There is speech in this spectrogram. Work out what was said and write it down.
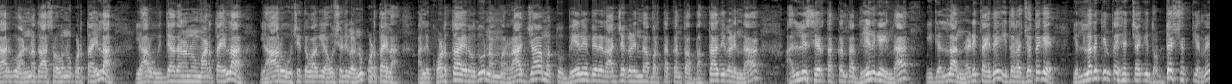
ಯಾರಿಗೂ ಅನ್ನದಾಸೋಹವನ್ನು ಕೊಡ್ತಾ ಇಲ್ಲ, ಯಾರು ವಿದ್ಯಾದಾನನೂ ಮಾಡ್ತಾ ಇಲ್ಲ, ಯಾರು ಉಚಿತವಾಗಿ ಔಷಧಿಗಳನ್ನು ಕೊಡ್ತಾ ಇಲ್ಲ. ಅಲ್ಲಿ ಕೊಡ್ತಾ ಇರೋದು ನಮ್ಮ ರಾಜ್ಯ ಮತ್ತು ಬೇರೆ ಬೇರೆ ರಾಜ್ಯಗಳಿಂದ ಬರ್ತಕ್ಕಂಥ ಭಕ್ತಾದಿಗಳಿಂದ, ಅಲ್ಲಿ ಸೇರ್ತಕ್ಕಂಥ ದೇಣಿಗೆಯಿಂದ ಇದೆಲ್ಲ ನಡೀತಾ ಇದೆ. ಇದರ ಜೊತೆಗೆ ಎಲ್ಲದಕ್ಕಿಂತ ಹೆಚ್ಚಾಗಿ ದೊಡ್ಡ ಶಕ್ತಿ ಅಂದರೆ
